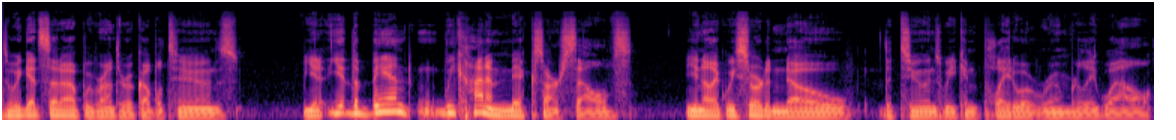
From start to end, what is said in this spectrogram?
So we get set up, we run through a couple tunes. You know, yeah, the band we kind of mix ourselves. You know, like we sort of know the tunes we can play to a room really well,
